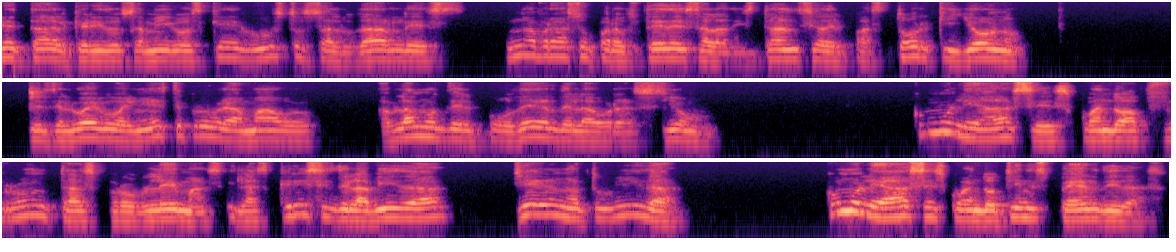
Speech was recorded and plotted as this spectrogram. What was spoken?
¿Qué tal, queridos amigos? Qué gusto saludarles. Un abrazo para ustedes a la distancia del Pastor Quillono. Desde luego, en este programa hablamos del poder de la oración. ¿Cómo le haces cuando afrontas problemas y las crisis de la vida llegan a tu vida? ¿Cómo le haces cuando tienes pérdidas?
